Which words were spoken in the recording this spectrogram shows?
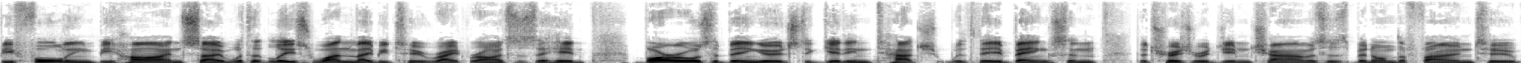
be falling behind. So, with at least one, maybe two rate rises ahead, borrowers are being urged to get in touch with their banks, and the Treasurer Jim Chalmers has been on the phone to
